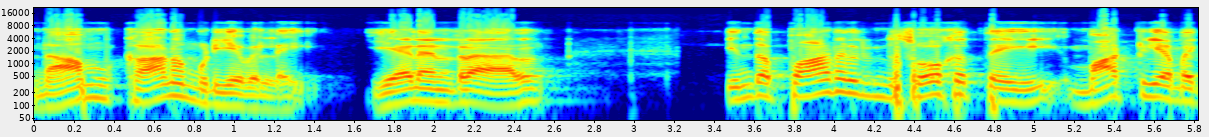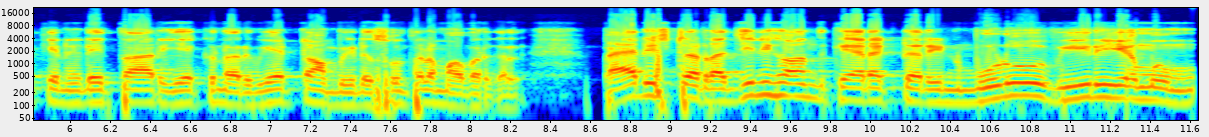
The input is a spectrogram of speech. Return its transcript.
நாம் காண முடியவில்லை. ஏனென்றால் இந்த பாடலின் சோகத்தை மாற்றியமைக்க நினைத்தார் இயக்குனர் வியட்நாம் வீடு சுந்தரம் அவர்கள். பாரிஸ்டர் ரஜினிகாந்த் கேரக்டரின் முழு வீரியமும்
